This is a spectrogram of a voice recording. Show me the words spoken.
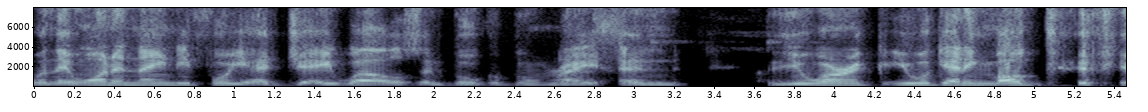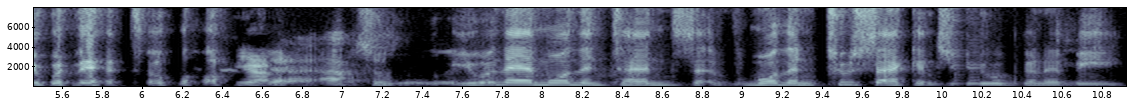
When they won in '94, you had Jay Wells and Beukeboom, right? Yes. And you weren't. You were getting mugged if you were there too long. Yeah. Yeah, absolutely. You were there more than ten, se- more than two seconds. You were going to be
